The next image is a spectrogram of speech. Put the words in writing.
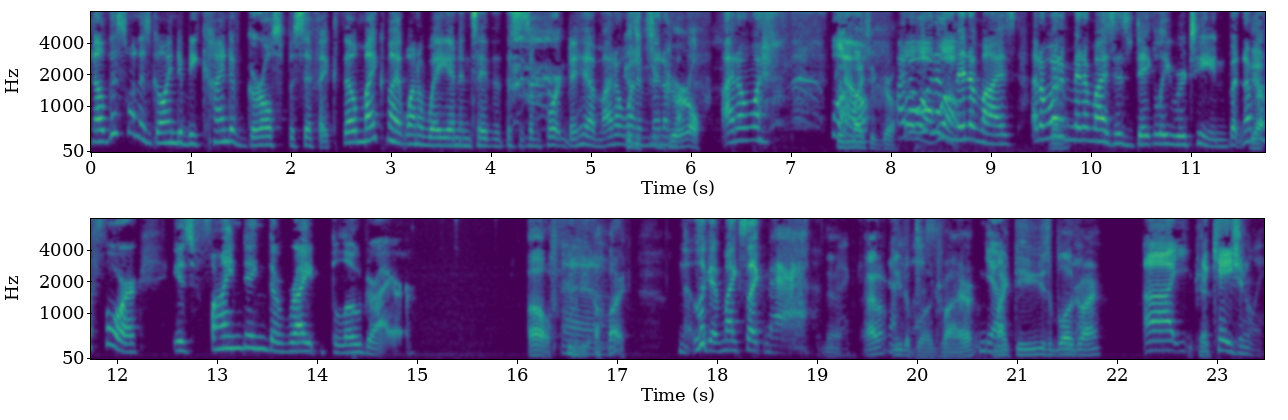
Now, this one is going to be kind of girl specific, though Mike might want to weigh in and say that this is important to him. I don't 'Cause want it's to a minimize. girl. I don't want. 'Cause Well, Mike's a girl. I don't want to minimize. I don't want to minimize his daily routine. But number Yeah. four is finding the right blow dryer. Oh, Uh, No, look at Mike's like, nah. no, I don't need a blow dryer. Yeah. Mike, do you use a blow dryer? Uh, Okay. occasionally.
